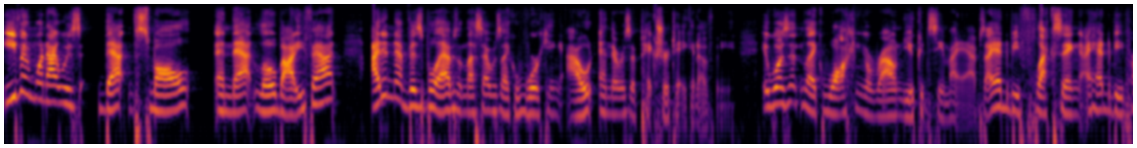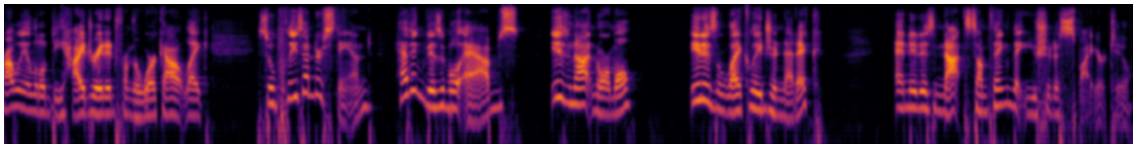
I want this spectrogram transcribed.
Even when I was that small and that low body fat, I didn't have visible abs unless I was like working out and there was a picture taken of me. It wasn't like walking around you could see my abs. I had to be flexing. I had to be probably a little dehydrated from the workout. Like, so please understand having visible abs is not normal. It is likely genetic and it is not something that you should aspire to.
